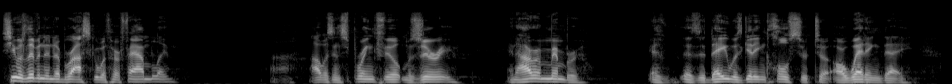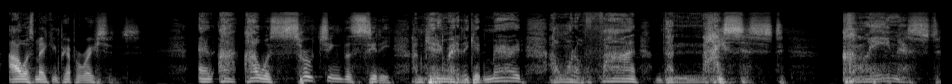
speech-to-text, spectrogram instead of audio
she was living in Nebraska with her family. Uh, I was in Springfield, Missouri, and I remember as, as the day was getting closer to our wedding day, I was making preparations. And I, I was searching the city. I'm getting ready to get married. I want to find the nicest, cleanest,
